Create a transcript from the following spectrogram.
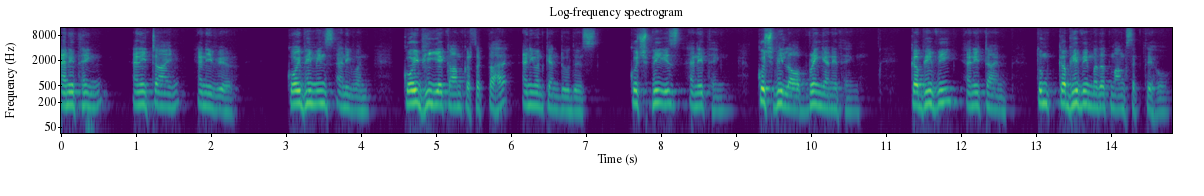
anything any time anywhere कोई भी मीन्स एनी वन कोई भी ये काम कर सकता है एनी वन कैन डू दिस कुछ भी इज़ एनीथिंग कुछ भी लाओ ब्रिंग एनीथिंग कभी भी एनी टाइम तुम कभी भी मदद मांग सकते हो।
